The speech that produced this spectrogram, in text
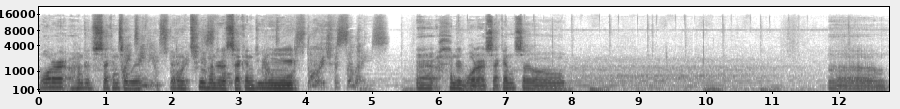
Water, 100 seconds, so we're getting 200 a second. You need storage facilities. uh, 100 water a second, so... Um...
